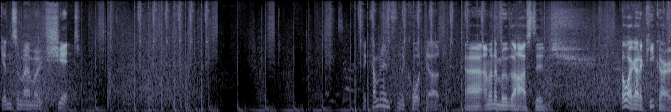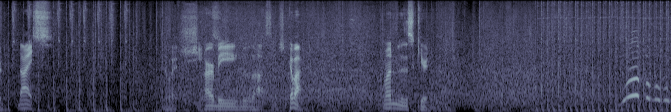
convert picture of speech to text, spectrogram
Alright, getting some ammo. Shit. They're coming in from the courtyard. Uh, I'm gonna move the hostage. Oh, I got a key card. Nice. No, wait. Shit. RB, move the hostage. Come on. Come on into the security room. Whoop, whoop, whoop, whoop.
